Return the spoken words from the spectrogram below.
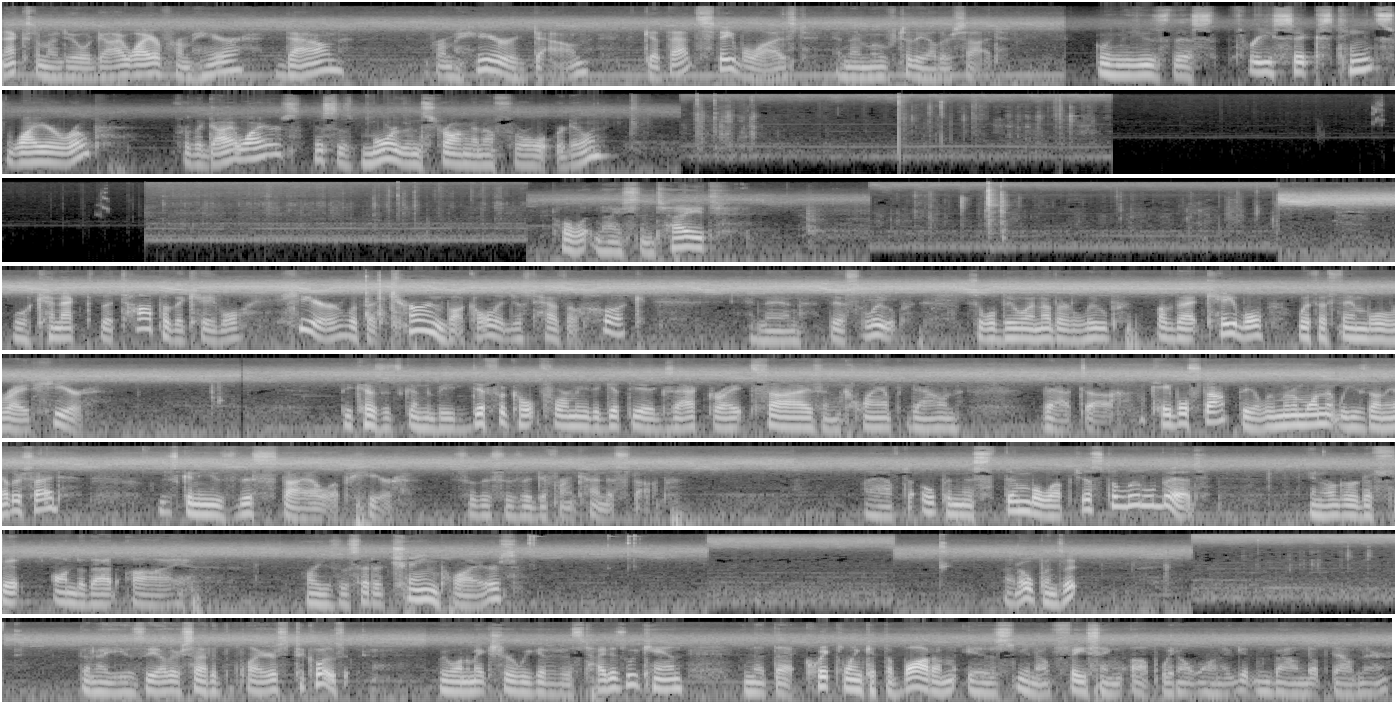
Next I'm to do a guy wire from here down, from here down, get that stabilized, and then move to the other side. I'm going to use this 3 16 wire rope for the guy wires. This is more than strong enough for what we're doing. Pull it nice and tight. We'll connect the top of the cable here with a turnbuckle that just has a hook and then this loop. So we'll do another loop of that cable with a thimble right here. Because it's going to be difficult for me to get the exact right size and clamp down that uh, cable stop, the aluminum one that we used on the other side, I'm just going to use this style up here. So this is a different kind of stop. I have to open this thimble up just a little bit in order to fit onto that eye. I'll use a set of chain pliers That opens it. Then I use the other side of the pliers to close it. We want to make sure we get it as tight as we can and that that quick link at the bottom is, you know, facing up. We don't want it getting bound up down there.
